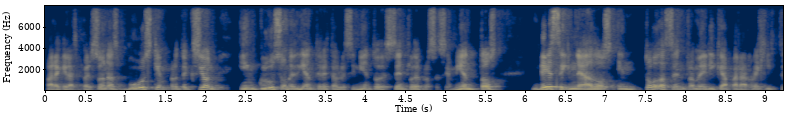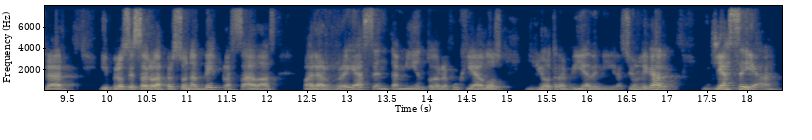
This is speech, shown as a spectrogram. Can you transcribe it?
para que las personas busquen protección, incluso mediante el establecimiento de centros de procesamientos designados en toda Centroamérica para registrar y procesar a las personas desplazadas para reasentamiento de refugiados y otras vías de migración legal, ya sea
